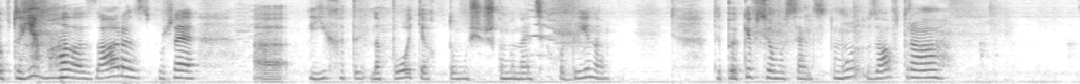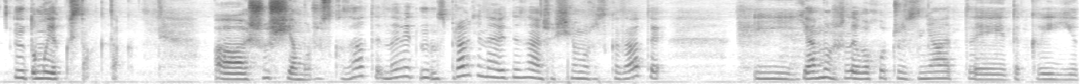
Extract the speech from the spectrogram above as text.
Тобто я мала зараз вже е, їхати на потяг, тому що ж комендантська година. Типу, який в цьому сенс? Тому завтра. Ну, тому якось так, так. А, що ще можу сказати? Навіть ну, насправді навіть не знаю, що ще можу сказати. І я, можливо, хочу зняти такий,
